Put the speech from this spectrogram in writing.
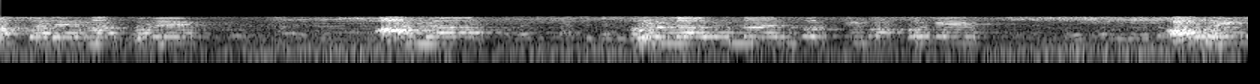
আপনাদের মাধ্যমে আমরা খুলনার উন্নয়ন কর্তৃপক্ষকে অবহিত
